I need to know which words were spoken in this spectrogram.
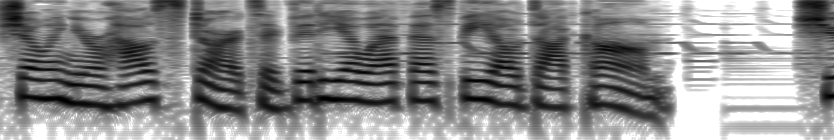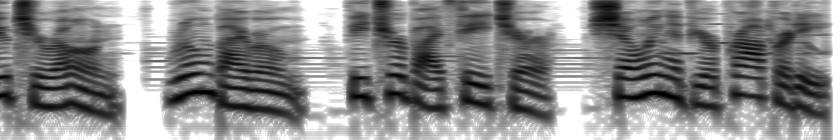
Showing your house starts at VideoFSBO.com. Shoot your own, room by room, feature by feature, showing of your property.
